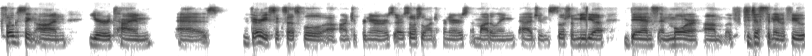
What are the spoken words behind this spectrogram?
focusing on your time as very successful uh, entrepreneurs or social entrepreneurs, modeling, pageants, social media, dance, and more, um, to just to name a few.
